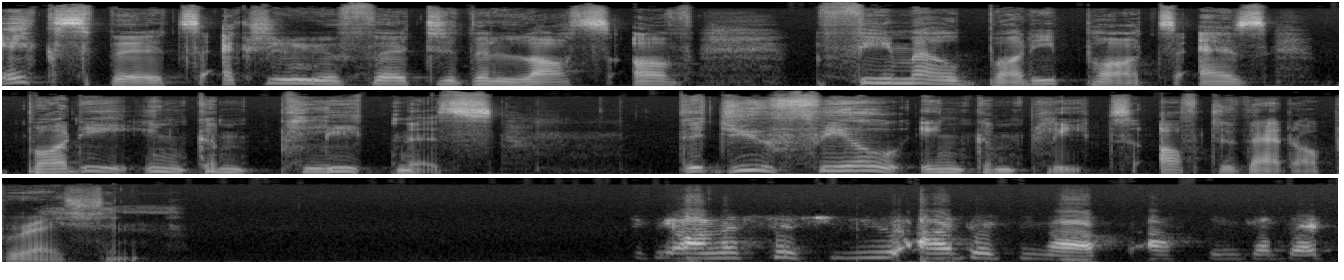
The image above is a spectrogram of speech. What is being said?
experts actually refer to the loss of female body parts as body incompleteness. Did you feel incomplete after that operation? To be honest with you, I did not. I think at that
